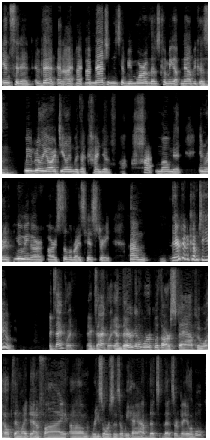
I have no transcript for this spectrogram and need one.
incident event, and I, I, imagine there's going to be more of those coming up now because mm-hmm. we really are dealing with a kind of hot moment in right. reviewing our, our civil rights history. Um, they're going to come to you. Exactly. Exactly. And they're going to work with our staff who will help them identify um, resources that we have that's that's available.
